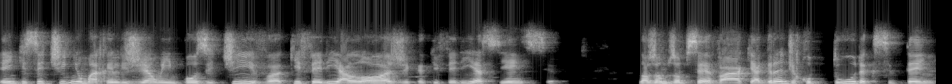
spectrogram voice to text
em que se tinha uma religião impositiva que feria a lógica, que feria a ciência. Nós vamos observar que a grande ruptura que se tem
